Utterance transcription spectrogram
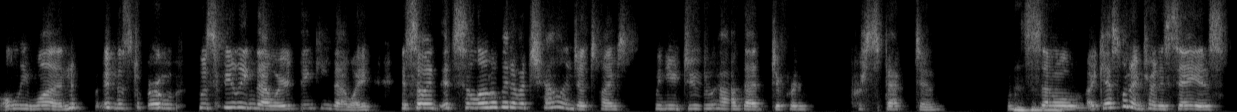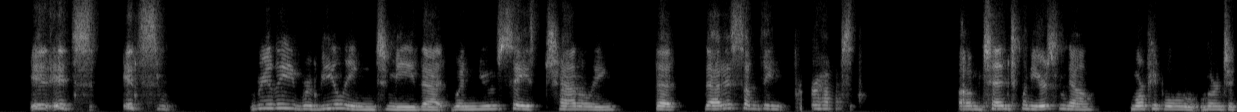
only one in the store who's feeling that way or thinking that way. And so it, it's a little bit of a challenge at times when you do have that different perspective. Mm-hmm. So I guess what I'm trying to say is it, it's it's really revealing to me that when you say channeling, that that is something perhaps um 10, 20 years from now, more people learn to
